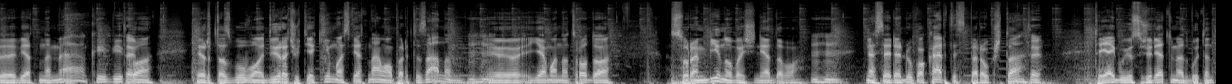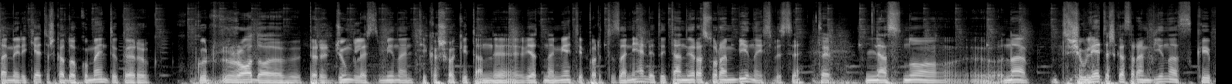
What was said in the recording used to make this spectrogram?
e, Vietname, kai vyko. Taip. Ir tas buvo dviračių tiekimas Vietnamo partizanam. Mhm. E, jie, man atrodo, su Rambinu važinėdavo, Mhm. nes realiuko kartis per aukšta. Taip. Tai jeigu jūs žiūrėtumėt būtent amerikietišką dokumentiką ir kur rodo per džiunglės minantį kažkokį ten vietnamietį partizanėlį, tai ten yra su rambinais visi. Taip. Nes, nu, na, šiaulietiškas rambinas kaip,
